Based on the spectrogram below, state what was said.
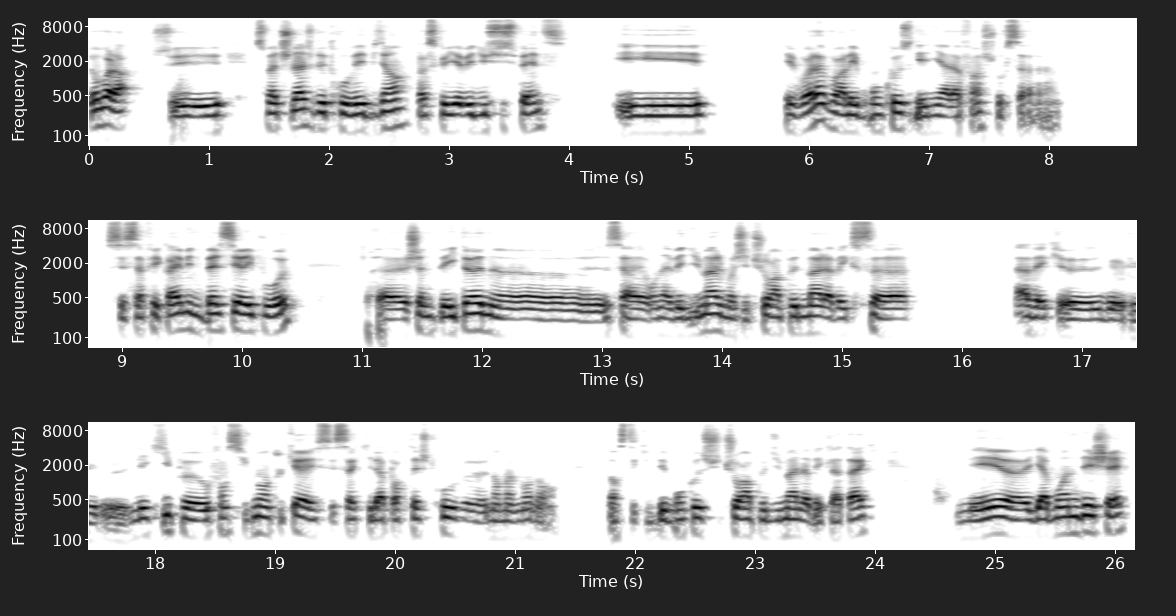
donc voilà, c'est ce match-là, je l'ai trouvé bien parce qu'il y avait du suspense et et voilà, voir les Broncos gagner à la fin, je trouve ça c'est ça fait quand même une belle série pour eux. Euh, Sean Payton, euh, ça, on avait du mal. Moi, j'ai toujours un peu de mal avec ça, avec euh, l'équipe euh, offensivement en tout cas, et c'est ça qu'il apportait, je trouve, normalement dans dans cette équipe des Broncos. Je suis toujours un peu du mal avec l'attaque, mais il y a moins de déchets,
